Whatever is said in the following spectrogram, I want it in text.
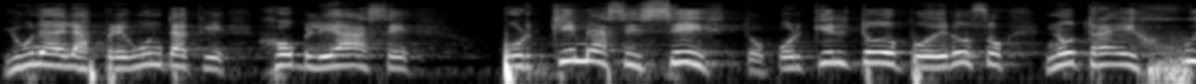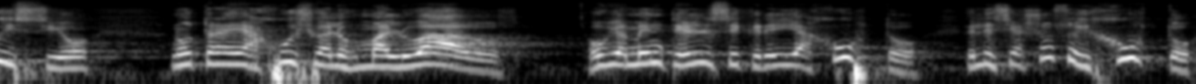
Y una de las preguntas que Job le hace, ¿por qué me haces esto? ¿Por qué el Todopoderoso no trae juicio, no trae a juicio a los malvados? Obviamente él se creía justo. Él decía, yo soy justo,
